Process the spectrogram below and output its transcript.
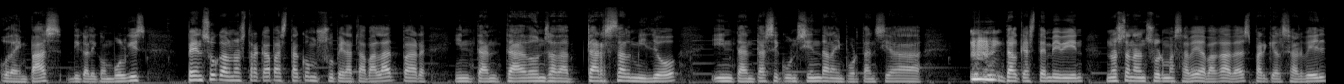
o d'impàs, digue-li com vulguis, penso que el nostre cap està com superatabalat per intentar doncs, adaptar-se al millor i intentar ser conscient de la importància del que estem vivint no se n'en surt massa bé a vegades perquè el cervell,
